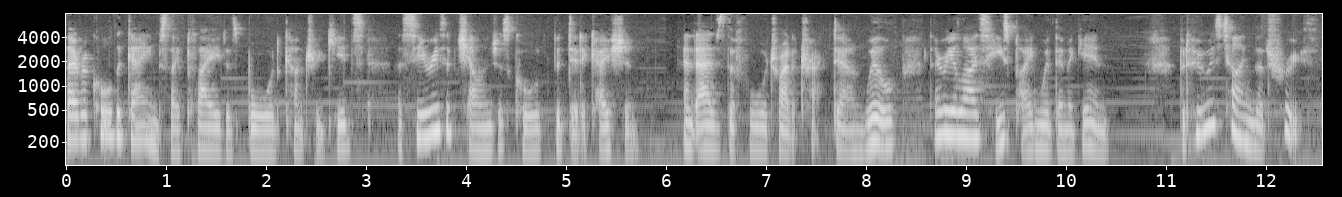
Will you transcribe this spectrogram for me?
They recall the games they played as bored country kids, a series of challenges called The Dedication. And as the four try to track down Will, they realise he's playing with them again. But who is telling the truth?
